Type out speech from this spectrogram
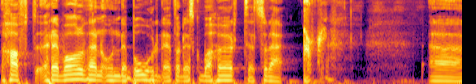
haft revolvern under bordet och det skulle bara hört ett sådär... Eh,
